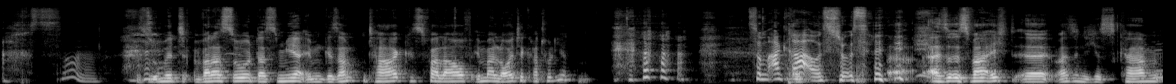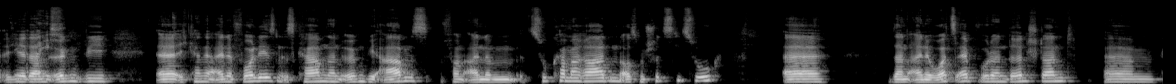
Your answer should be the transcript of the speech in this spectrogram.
Ach so. Somit war das so, dass mir im gesamten Tagesverlauf immer Leute gratulierten. Zum Agrarausschuss. Also es war echt, äh, weiß ich nicht, es kam hier dann irgendwie, äh, ich kann ja eine vorlesen, es kam dann irgendwie abends von einem Zugkameraden aus dem Schützenzug äh, dann eine WhatsApp, wo dann drin stand, ähm,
